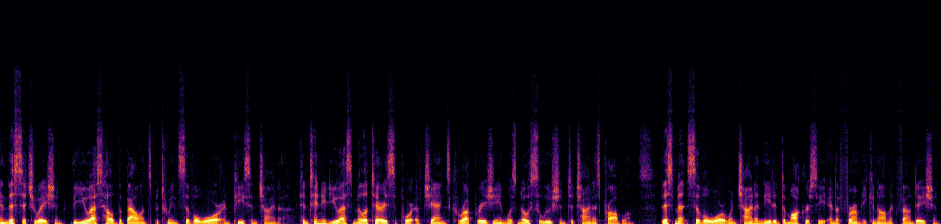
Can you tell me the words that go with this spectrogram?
In this situation, the U.S. held the balance between civil war and peace in China. Continued U.S. military support of Chiang's corrupt regime was no solution to China's problems. This meant civil war when China needed democracy and a firm economic foundation.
